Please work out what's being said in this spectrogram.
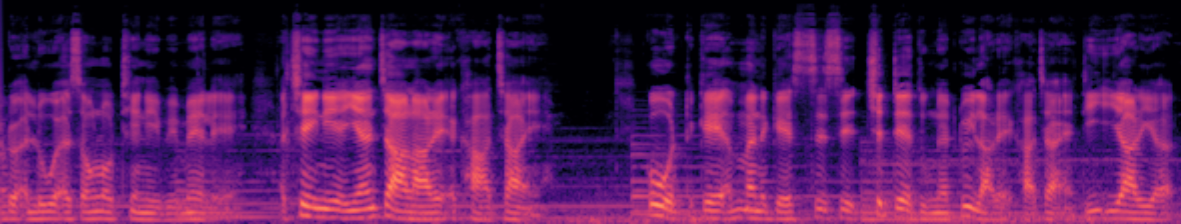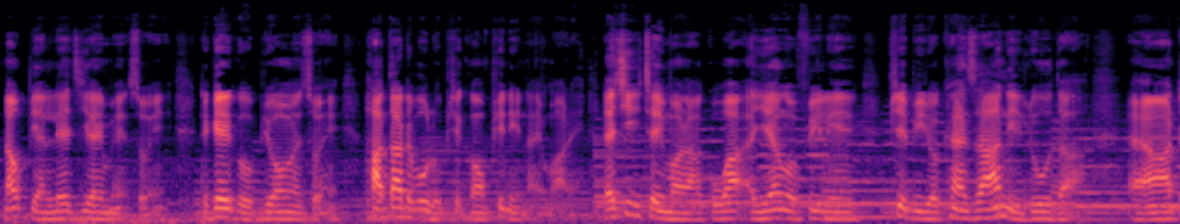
အတွက်အလိုအဆုံးလို့ထင်နေပေမဲ့လေအချိန်ကြီးအရန်ကြာလာတဲ့အခါကျရင် ကိုယ်တကယ်အမှန်တကယ်စစ်စစ်ချစ်တဲ့သူနဲ့တွေ့လာတဲ့အခါကျရင်ဒီအရာတွေကနောက်ပြန်လဲကြည့်လိုက်မယ်ဆိုရင်တကယ်ကိုပြောမယ်ဆိုရင်ဟာတာတပုတ်လို့ဖြစ်ကောင်းဖြစ်နေနိုင်ပါတယ်လက်ရှိအချိန်မှာတော့ကိုကအရန်ကို feeling ဖြစ်ပြီးတော့ခံစားနေလို့သာအာတ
